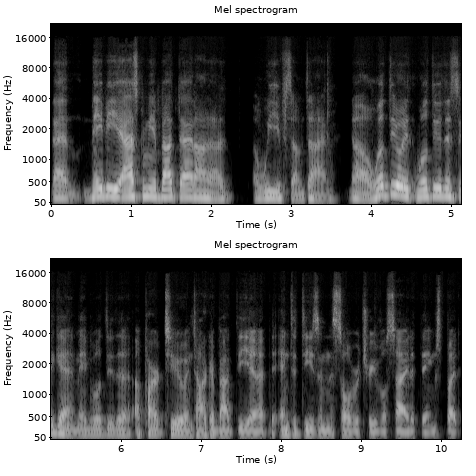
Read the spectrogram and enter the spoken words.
That maybe ask me about that on a, a weave sometime. No, we'll do it. We'll do this again. Maybe we'll do the a part two and talk about the uh, the entities and the soul retrieval side of things. But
